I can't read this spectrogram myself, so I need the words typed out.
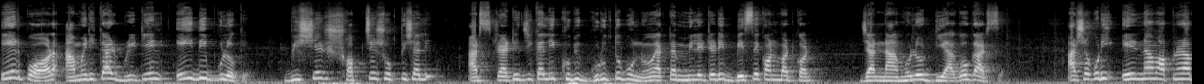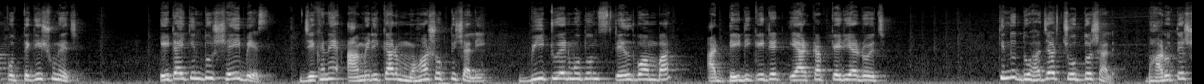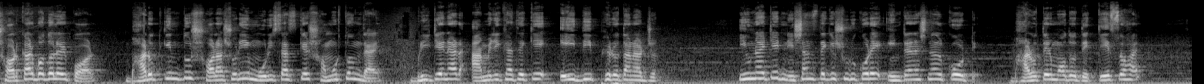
এরপর আমেরিকার ব্রিটেন এই দ্বীপগুলোকে বিশ্বের সবচেয়ে শক্তিশালী আর স্ট্র্যাটেজিক্যালি খুবই গুরুত্বপূর্ণ একটা মিলিটারি বেসে কনভার্ট করে, যার নাম হলো ডিয়াগো গার্সে। আশা করি এর নাম আপনারা প্রত্যেকেই শুনেছেন। এটাই কিন্তু সেই বেস যেখানে আমেরিকার মহাশক্তিশালী বি টু এর মতন স্টেল বম্বার আর ডেডিকেটেড এয়ারক্রাফট ক্যারিয়ার রয়েছে। কিন্তু দু হাজার চোদ্দ সালে ভারতের সরকার বদলের পর ভারত কিন্তু সরাসরি মরিশাসকে সমর্থন দেয় ব্রিটেন আর আমেরিকা থেকে এই দ্বীপ ফেরত আনার জন্য। ইউনাইটেড নেশনস থেকে শুরু করে ইন্টারন্যাশনাল কোর্টে ভারতের মদতে কেসও হয়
